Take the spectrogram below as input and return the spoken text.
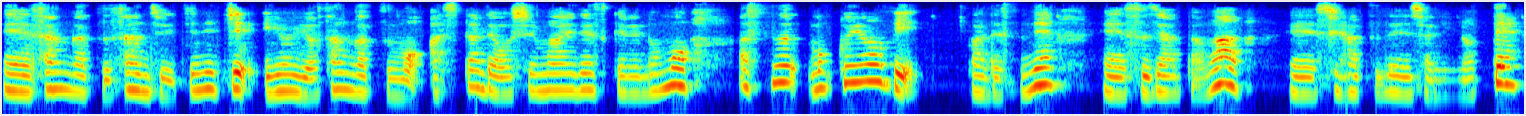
え3月31日、いよいよ3月も明日でおしまいですけれども、明日木曜日はですね、えスジャータは、え始発電車に乗って、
